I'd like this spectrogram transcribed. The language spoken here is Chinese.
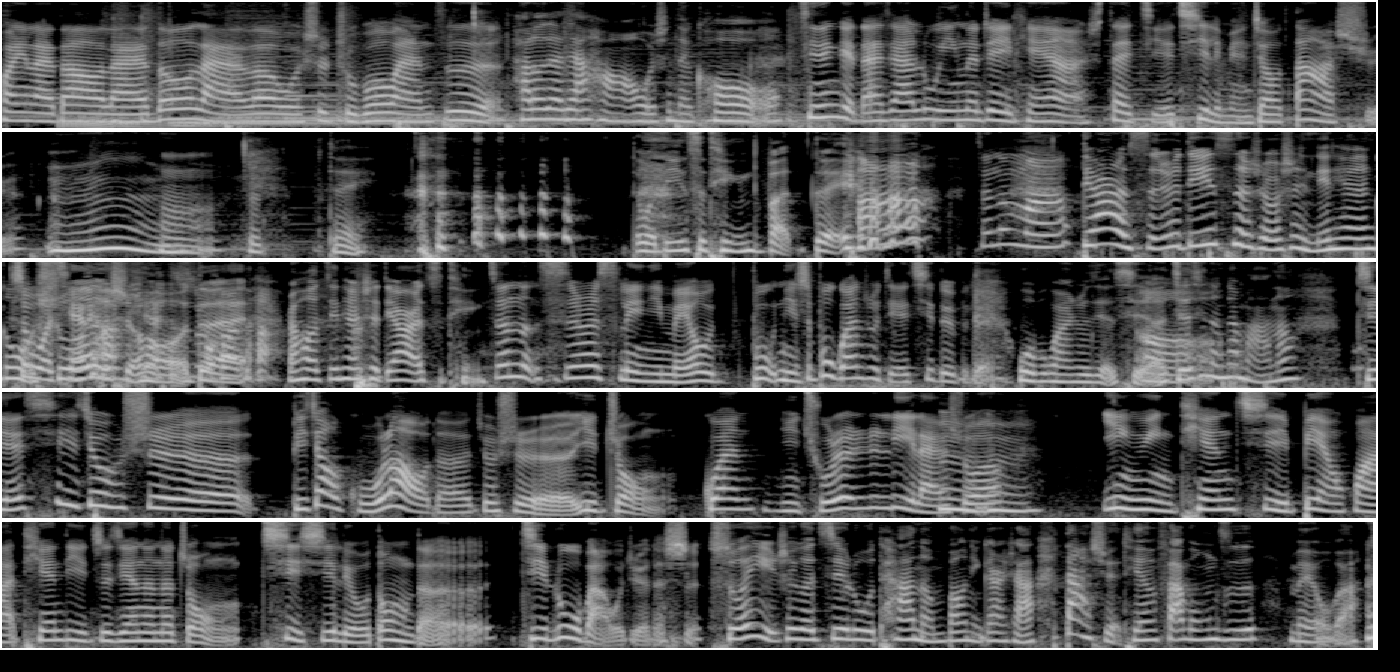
欢迎来到来都来了，我是主播丸子。Hello，大家好，我是 Nicole。今天给大家录音的这一天啊，是在节气里面叫大雪。嗯嗯，就对，我第一次听本，对，啊，真的吗？第二次就是第一次的时候是你那天跟我说的时候，对，然后今天是第二次听。真的，seriously，你没有不，你是不关注节气对不对？我不关注节气，哦节气能干嘛呢？节气就是比较古老的，就是一种关。你除了日历来说，嗯应运天气变化、天地之间的那种气息流动的记录吧，我觉得是。所以这个记录它能帮你干啥？大雪天发工资没有吧？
